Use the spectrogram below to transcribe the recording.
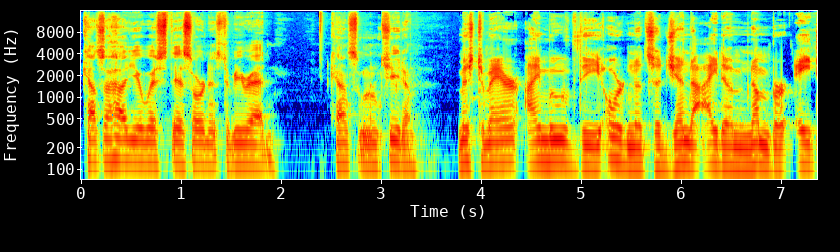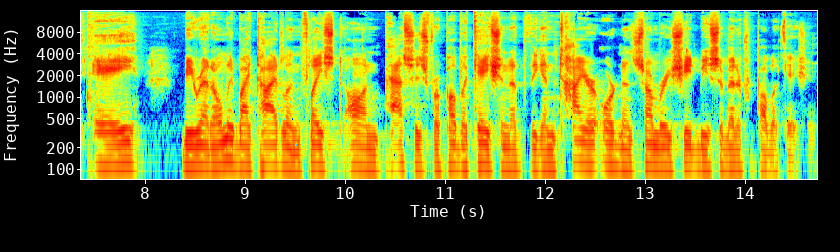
Council, how do you wish this ordinance to be read? Councilman Cheatham. Mr. Mayor, I move the ordinance agenda item number 8A be read only by title and placed on passage for publication, that the entire ordinance summary sheet be submitted for publication.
